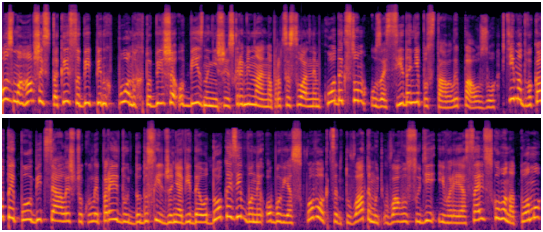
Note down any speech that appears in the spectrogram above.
Позмагавшись в такий собі пінг-понг, хто більше обізнаніший з кримінально-процесуальним кодексом, у засіданні поставили паузу. Втім, адвокати пообіцяли, що коли перейдуть до дослідження відеодоказів, вони обов'язково акцентуватимуть увагу судді Ігоря Ясельського на тому,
